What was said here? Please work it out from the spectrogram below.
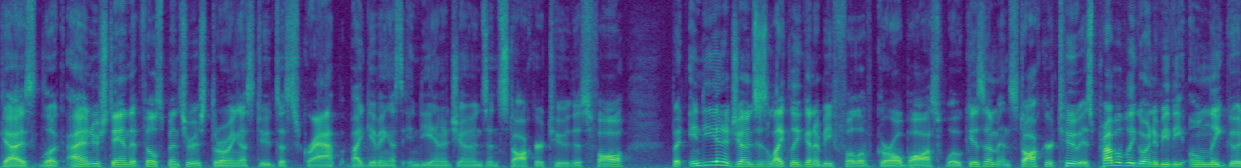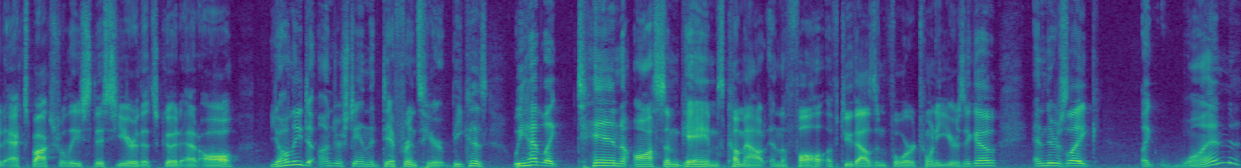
Guys, look, I understand that Phil Spencer is throwing us dudes a scrap by giving us Indiana Jones and Stalker 2 this fall, but Indiana Jones is likely going to be full of girl boss wokeism, and Stalker 2 is probably going to be the only good Xbox release this year that's good at all. Y'all need to understand the difference here because we had like 10 awesome games come out in the fall of 2004 20 years ago and there's like like one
